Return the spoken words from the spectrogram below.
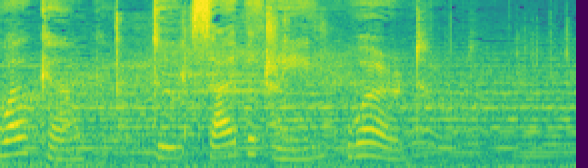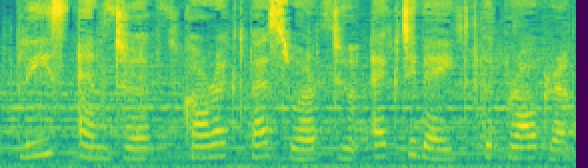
Welcome to Cyber Dream World. Please enter correct password to activate the program.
